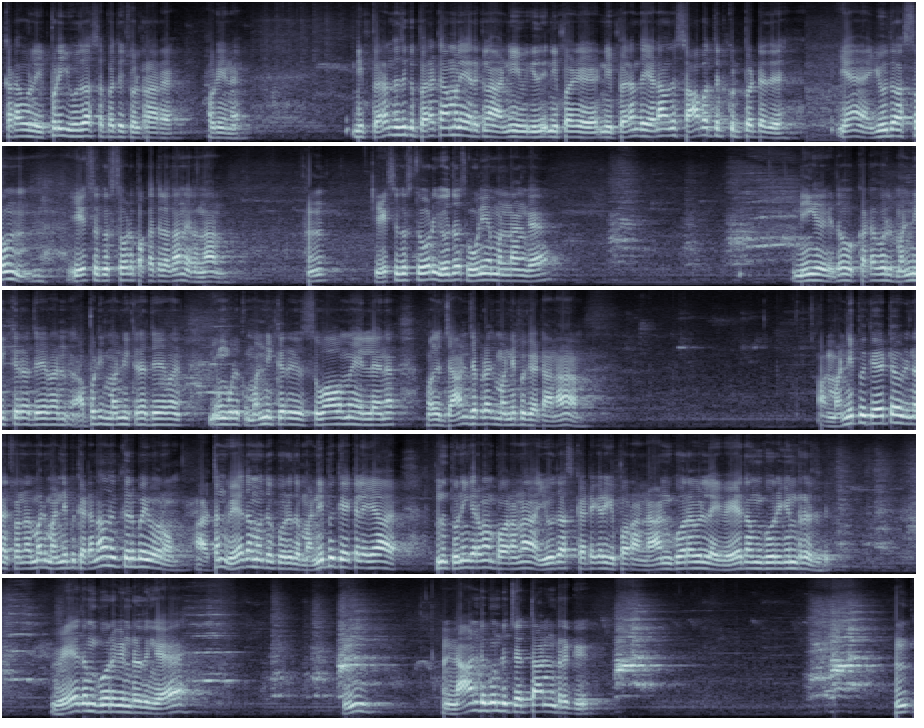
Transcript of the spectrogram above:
கடவுள் இப்படி யூதாஸை பற்றி சொல்கிறாரு அப்படின்னு. நீ பிறந்ததுக்கு பிறக்காமலே இருக்கலாம். நீ இது நீ நீ பிறந்த இடம் வந்து சாபத்திற்கு உட்பட்டது ஏன்? யூதாஸும் இயேசு கிறிஸ்துவோட பக்கத்தில் தான் இருந்தான். ம்? இயேசு கிறிஸ்துவோடு யூதாஸ் ஊழியம் பண்ணாங்க. நீங்கள் ஏதோ கடவுள் மன்னிக்கிற தேவன் அப்படி மன்னிக்கிற தேவன் உங்களுக்கு மன்னிக்கிற சுபாவமே இல்லைன்னா முதல்ல ஜான் ஜபராஜ் மன்னிப்பு கேட்டானா? அவன் மன்னிப்பு கேட்டு அப்படி நான் சொன்ன மாதிரி மன்னிப்பு கேட்டானா? அவனுக்கு கிருபை வரும். அதுதான் வேதம் வந்து கூறுது. மன்னிப்பு கேட்கலையா? இன்னும் துணிகரமாக போகிறானா யூதாஸ் கேட்டகரிக்கு போகிறான் நான் கூறவில்லை. வேதம் கூறுகின்றது. வேதம் கூறுகின்றதுங்க. ம் நாண்டு குண்டு செத்தான் இருக்கு ம்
